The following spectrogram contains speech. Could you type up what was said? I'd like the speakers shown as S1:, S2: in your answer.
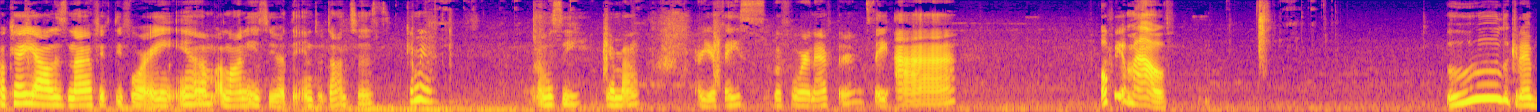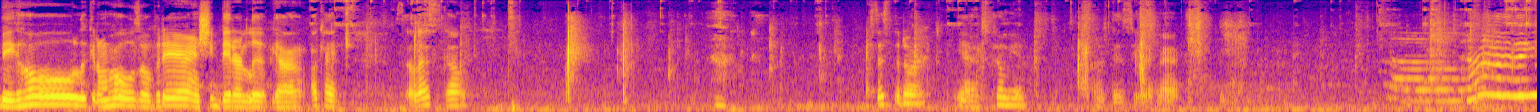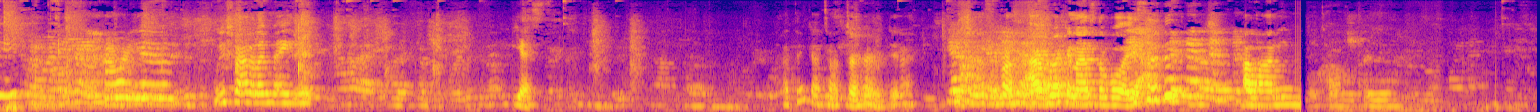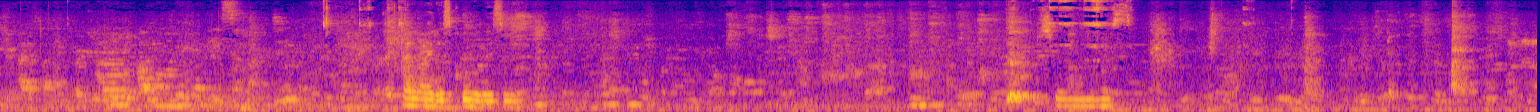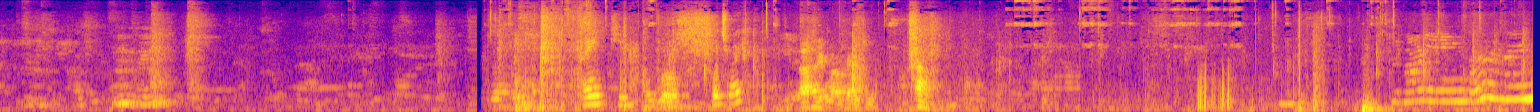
S1: Okay, y'all, it's 9.54 a.m. Alani is here at the endodontist. Come here. Let me see your mouth or your face before and after. Say ah. Open your mouth. Ooh, look at that big hole. Look at them holes over there. And she bit her lip, y'all. Okay, so let's go. Is this the door? Yeah, come here. Here now. Hi. How are you? We finally made it. Yes. I think I talked to her, did I? Yeah. I recognize the voice. Alani. That light is cool, isn't it? Cheese. Thank you. Which way?
S2: I think I'll grab you.
S1: Oh.
S3: Good morning.
S1: Hi.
